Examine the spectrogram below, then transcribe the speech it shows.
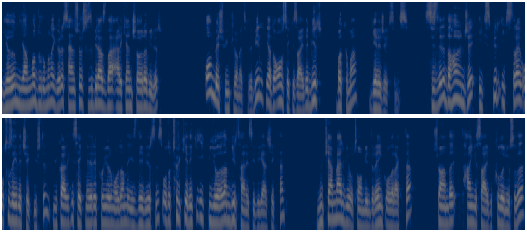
yağın yanma durumuna göre sensör sizi biraz daha erken çağırabilir. 15 bin kilometrede bir ya da 18 ayda bir bakıma geleceksiniz. Sizlere daha önce X1 X-Drive 30'ayı da çekmiştim. Yukarıdaki sekmelere koyuyorum oradan da izleyebilirsiniz. O da Türkiye'deki ilk videolardan bir tanesiydi gerçekten. Mükemmel bir otomobildi renk olarak da. Şu anda hangi sahibi kullanıyorsa da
